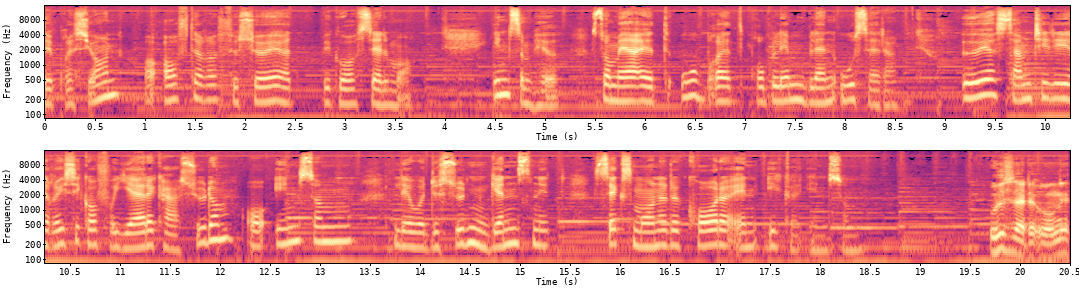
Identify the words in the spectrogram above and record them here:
depression og oftere forsøger at begå selvmord. Ensomhed, som er et ubredt problem blandt udsatte, øger samtidig risiko for hjertekarsygdom, og ensomme lever desuden gennemsnit 6 måneder kortere end ikke ensomme. Udsatte unge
